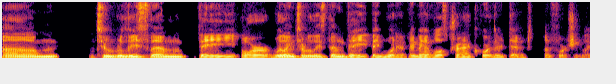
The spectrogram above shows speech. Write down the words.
um to release them, they or willing to release them, they they would have. They may have lost track or they're dead, unfortunately.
